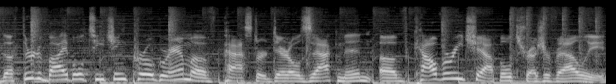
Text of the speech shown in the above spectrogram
the Through the Bible teaching program of Pastor Daryl Zachman of Calvary Chapel, Treasure Valley.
